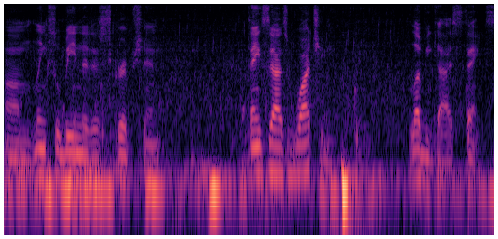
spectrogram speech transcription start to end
Um, links will be in the description. Thanks guys for watching. Love you guys. Thanks.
